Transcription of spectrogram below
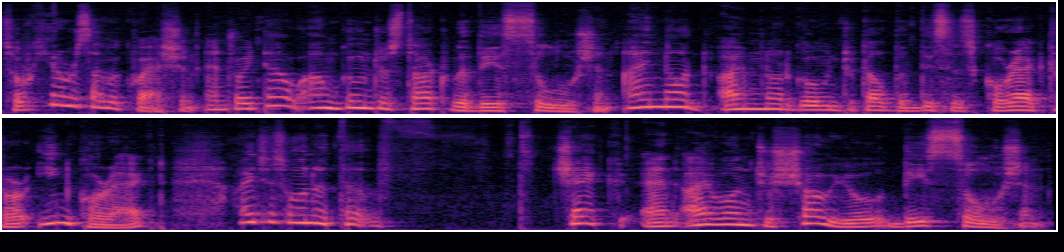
So here is our question and right now I'm going to start with this solution. I'm not, I'm not going to tell that this is correct or incorrect. I just want to check and I want to show you this solution.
